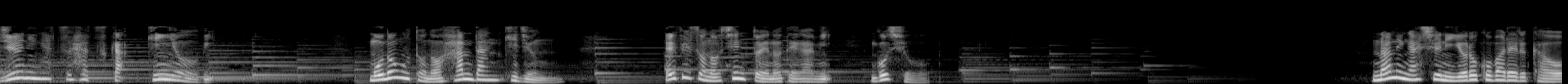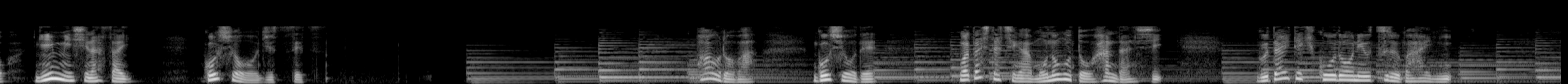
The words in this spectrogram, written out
12月20日金曜日。物事の判断基準。エフェソの信徒への手紙5章。何が主に喜ばれるかを吟味しなさい。5章10節。パウロは5章で私たちが物事を判断し、具体的行動に移る場合に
